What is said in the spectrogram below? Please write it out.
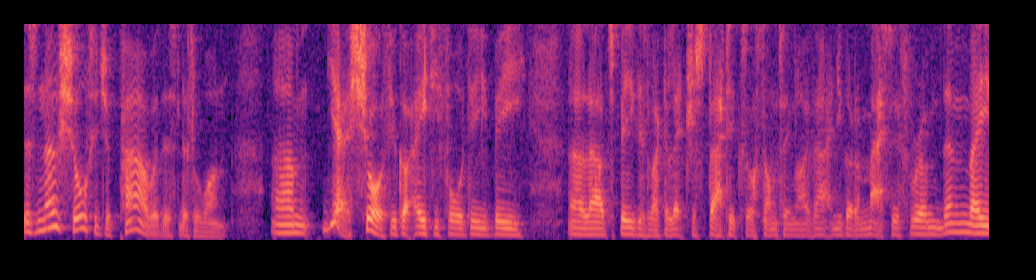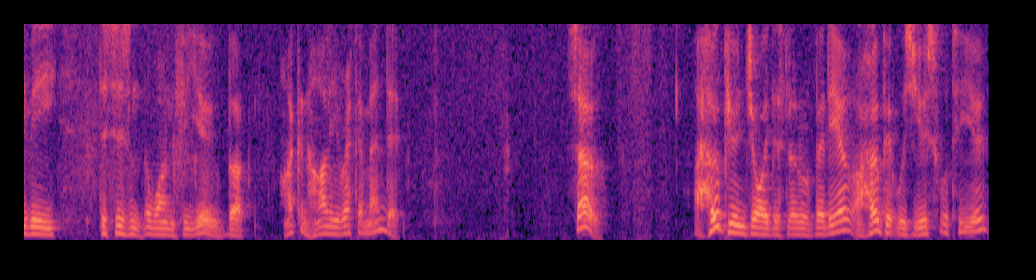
There's no shortage of power with this little one. Um, yeah, sure, if you've got 84 dB uh, loudspeakers like electrostatics or something like that, and you've got a massive room, then maybe this isn't the one for you. But I can highly recommend it. So, I hope you enjoyed this little video. I hope it was useful to you.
